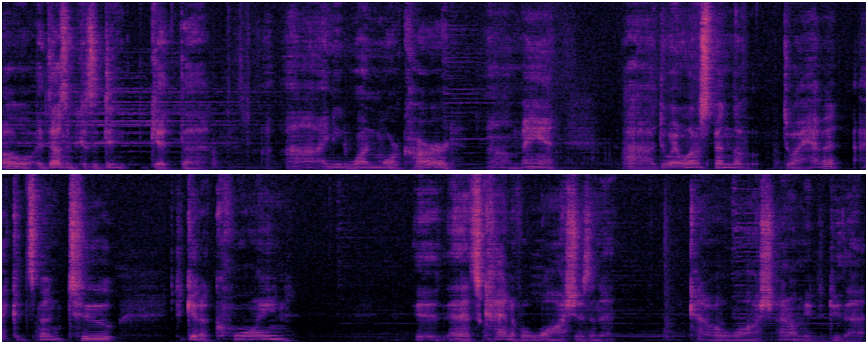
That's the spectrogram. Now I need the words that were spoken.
Oh, it doesn't because it didn't get the. Uh, I need one more card. Oh man. Uh, do I want to spend the? Do I have it? I could spend two to get a coin. It, and it's kind of a wash, isn't it? Kind of a wash. I don't need to do that.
